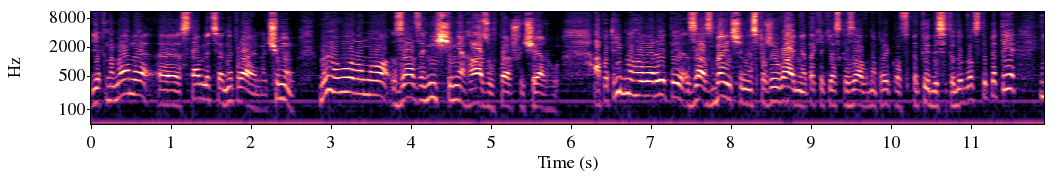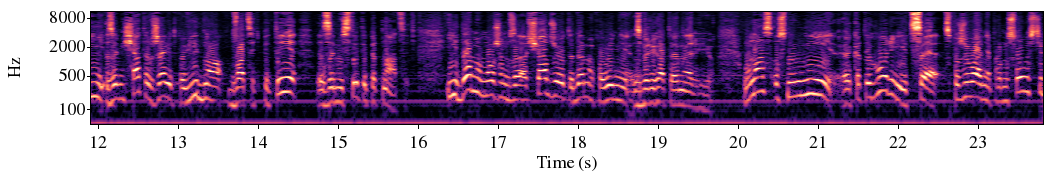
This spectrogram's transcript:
як на мене, е, ставляться неправильно. Чому? Ми говоримо за заміщення газу в першу чергу, а потрібно говорити за зменшення споживання, так як я сказав, наприклад, з 50 до 25, і заміщати вже відповідно 25, замістити 15. І де ми можемо заощаджувати, де ми повинні зберігати енергію. У нас основні е, категорії це споживання промисловості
